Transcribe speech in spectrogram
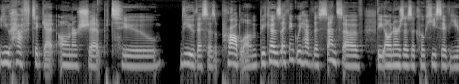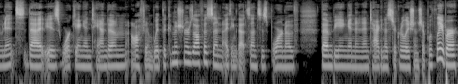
you have to get ownership to view this as a problem because I think we have this sense of the owners as a cohesive unit that is working in tandem often with the commissioner's office. And I think that sense is born of them being in an antagonistic relationship with labor.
